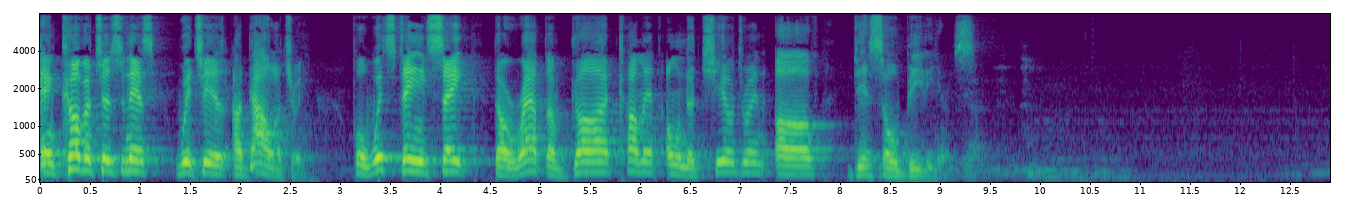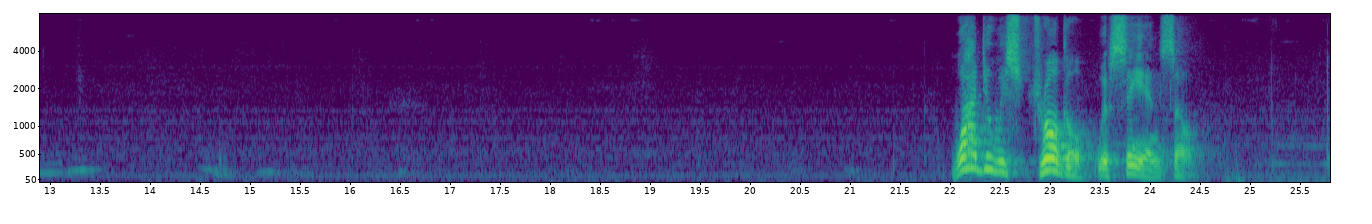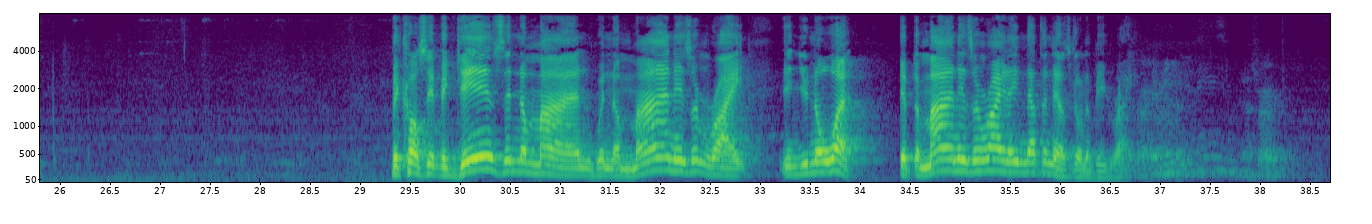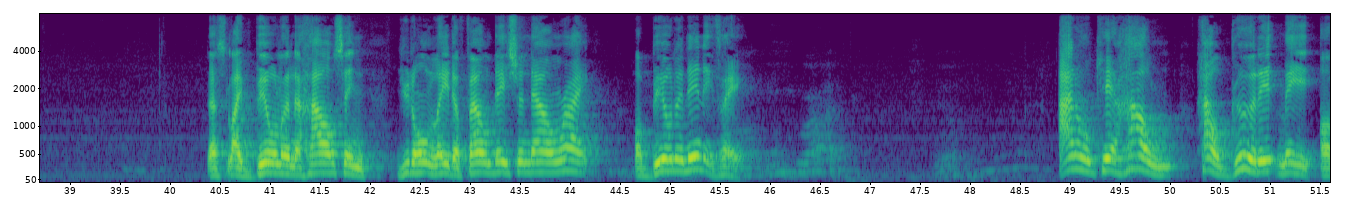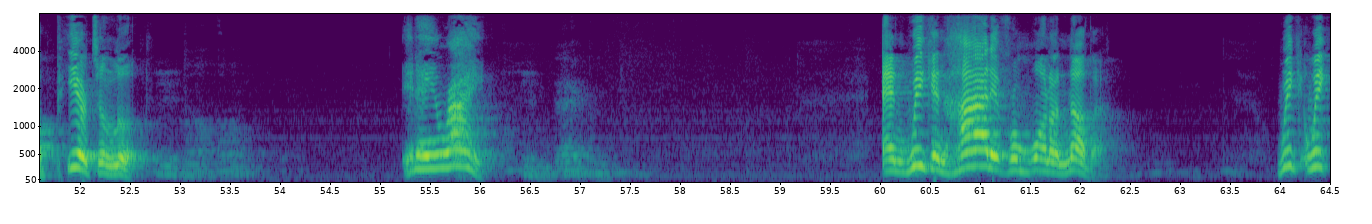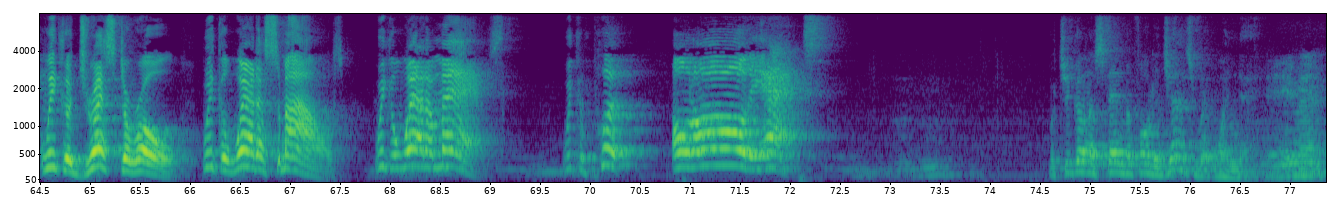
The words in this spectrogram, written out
And covetousness, which is idolatry, for which things sake the wrath of God cometh on the children of disobedience. Why do we struggle with sin so? Because it begins in the mind. When the mind isn't right, then you know what? If the mind isn't right, ain't nothing else going to be right. That's right. That's like building a house and you don't lay the foundation down right or building anything. I don't care how how good it may appear to look. It ain't right. And we can hide it from one another. We, we, we could dress the role. We could wear the smiles. We could wear the mask. We could put on all the acts. But you're going to stand before the judgment one day. Amen.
